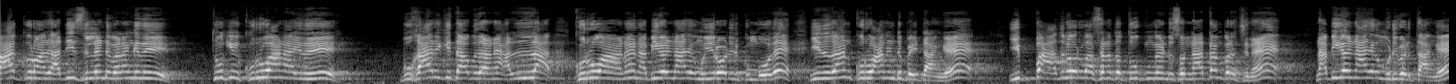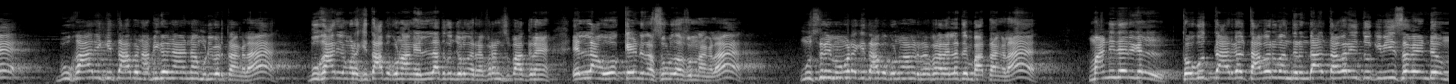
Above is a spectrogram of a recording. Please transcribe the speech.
பாக்குறோம் அது அதீஸ் இல்லைன்னு விளங்குது. தூக்கி குருவானா இது. புகாரி கிதாபு தானே. அல்லாஹ் குர்வான நபிகள் நாயகம் உயிரோடு இருக்கும் போது இதுதான் குர்ஆன்ட்டு போயிட்டாங்க. இப்ப அதுல ஒரு வசனத்தை தூக்குங்கன்னு சொன்னா தான் பிரச்சனை. நபிகள் நாயகம் முடிவெடுத்தாங்க. புகாரி கிதாபு நபிகள் நாயகம் முடிவெடுத்தாங்களா? புகாரி உங்களோட கிதாபு கொண்டாங்க எல்லாத்துக்கும் சொல்லுங்க ரெஃபரன்ஸ் பாக்குறேன் எல்லாம் ஓகேன்னு ரசூலுதா சொன்னாங்களா? முஸ்லீம் உங்களோட கிதாபு கொண்டாங்க எல்லாத்தையும் பார்த்தாங்களா? மனிதர்கள் தொகுத்தார்கள் தவறு வந்திருந்தால் தவறை தூக்கி வீச வேண்டும்.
